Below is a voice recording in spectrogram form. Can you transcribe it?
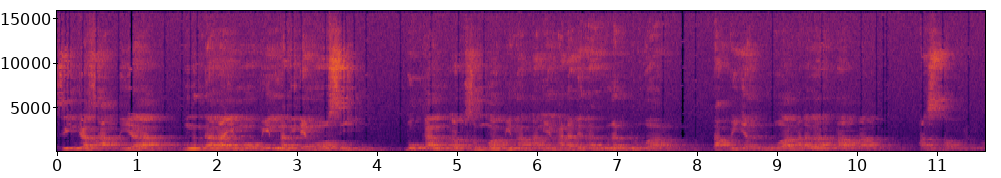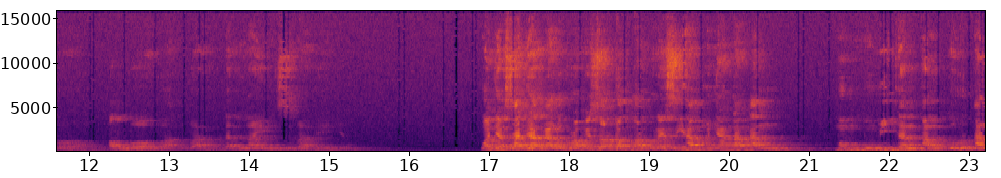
Sehingga saat dia mengendarai mobil lagi emosi, bukan semua binatang yang ada di ragunan keluar, tapi yang keluar adalah lapan astagfirullah, Allahu Akbar dan lain sebagainya. Wajar saja kalau Profesor Dr. Kuresihab menyatakan membumikan Al-Quran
